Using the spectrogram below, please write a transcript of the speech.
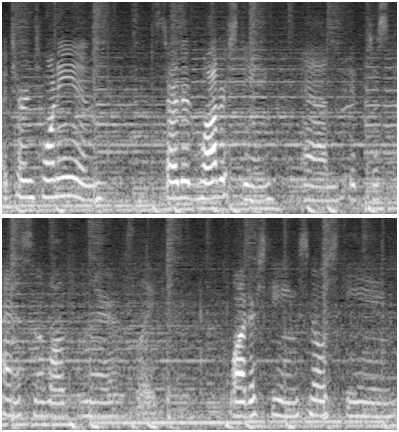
I turned 20 and started water skiing, and it just kind of snowballed from there. It was like water skiing, snow skiing,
